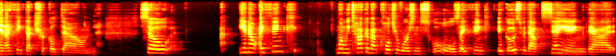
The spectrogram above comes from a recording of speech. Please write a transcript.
and i think that trickled down so you know i think when we talk about culture wars in schools, I think it goes without saying that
